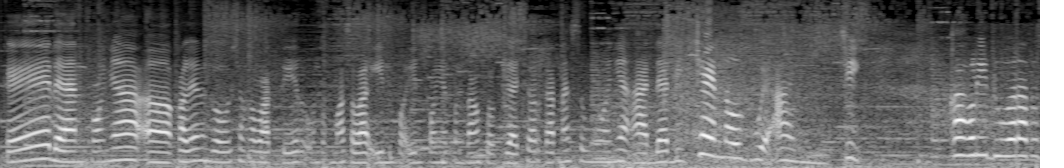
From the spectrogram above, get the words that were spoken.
Oke, dan pokoknya uh, kalian gak usah khawatir untuk masalah info-infonya tentang slot gacor karena semuanya ada di channel gue anjing. Kali 250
